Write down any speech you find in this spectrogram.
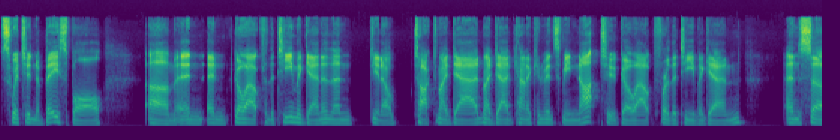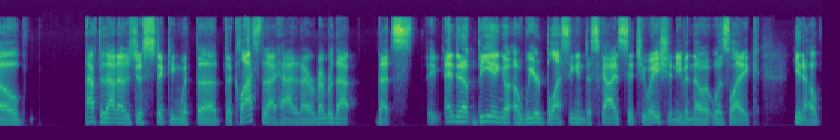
switch into baseball um, and, and go out for the team again. And then, you know, talk to my dad. My dad kind of convinced me not to go out for the team again. And so after that, I was just sticking with the the class that I had. And I remember that that's ended up being a, a weird blessing in disguise situation, even though it was like, you know,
